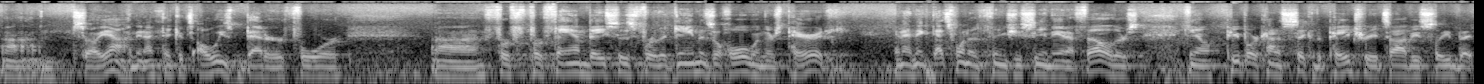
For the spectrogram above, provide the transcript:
um, so, yeah, I mean, I think it's always better for uh, for, for fan bases, for the game as a whole, when there's parity. And I think that's one of the things you see in the NFL. There's, you know, people are kind of sick of the Patriots, obviously, but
